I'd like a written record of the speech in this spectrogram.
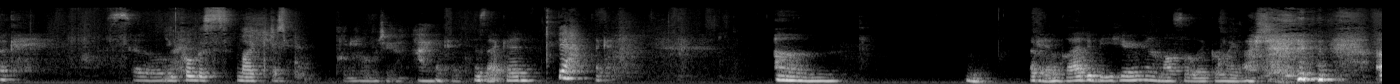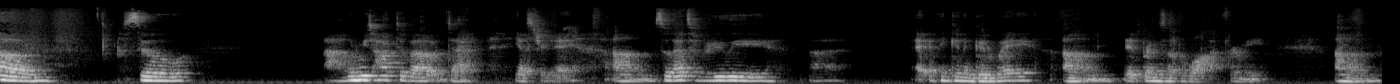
Okay. So, You pull this mic, just put it over to you. Hi. okay, is that good? Yeah. Okay. Um. hmm. Okay, I'm glad to be here, and I'm also like, oh my gosh. um. So, uh, when we talked about death yesterday, um, so that's really, uh, I think, in a good way. Um, it brings up a lot for me um,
